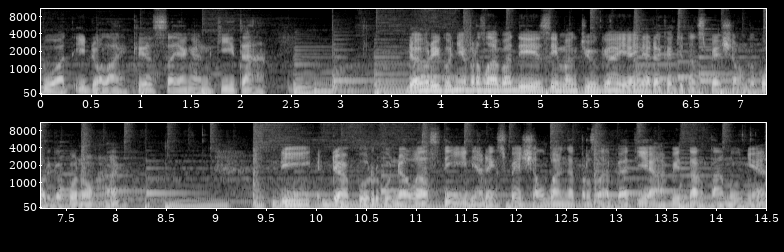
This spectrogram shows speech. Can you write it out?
buat idola kesayangan kita. Dan berikutnya persahabat disimak juga ya, ini ada kejutan spesial untuk warga Konoha. Di dapur Bunda Lesti ini ada yang spesial banget persahabat ya, bintang tamunya.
